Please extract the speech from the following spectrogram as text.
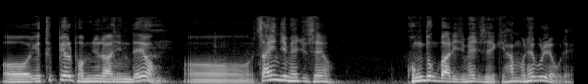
어 이게 특별 법률안인데요. 어 사인 좀 해주세요. 공동 발의 좀 해주세요. 이렇게 한번 해보려고 그래요.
